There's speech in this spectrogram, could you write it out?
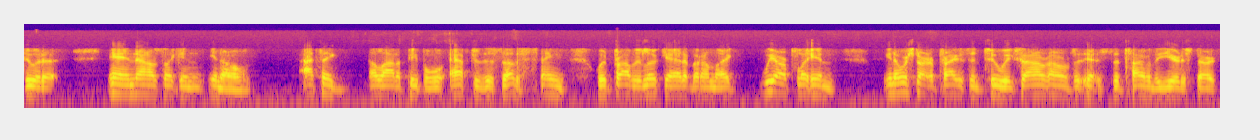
do it. uh, And I was thinking, you know, I think a lot of people after this other thing would probably look at it, but I'm like, we are playing. You know, we're starting to practice in two weeks. I don't, I don't know if it's the time of the year to start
